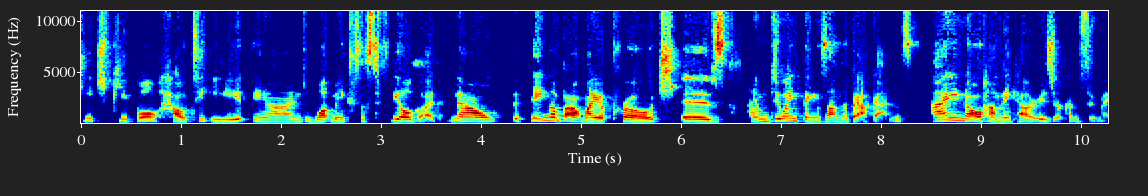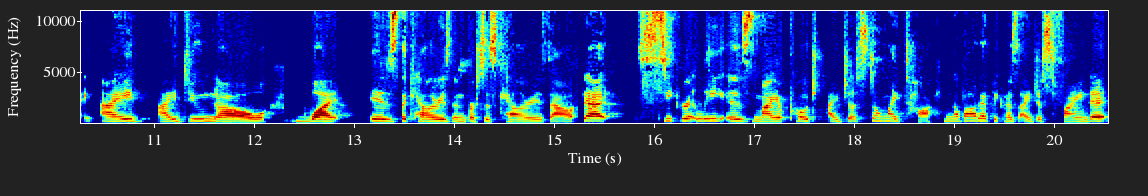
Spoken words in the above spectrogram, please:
teach people how to eat and what makes us feel good. Now the thing about my approach is i'm doing things on the back end. I know how many calories you're consuming. I i do know what is the calories in versus calories out. That secretly is my approach. I just don't like talking about it because I just find it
